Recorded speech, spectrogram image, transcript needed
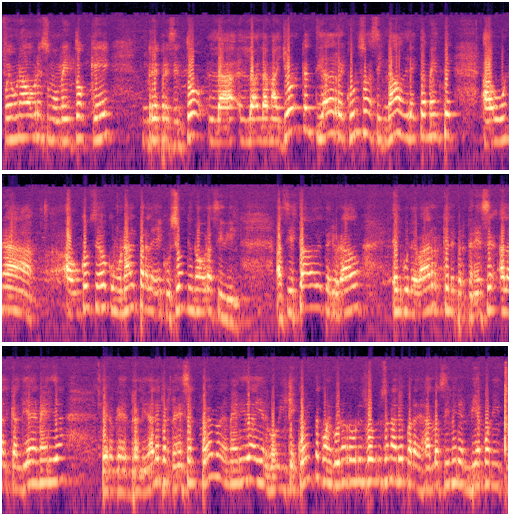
fue una obra en su momento que representó la, la, la mayor cantidad de recursos asignados directamente a una, a un consejo comunal para la ejecución de una obra civil. Así estaba deteriorado el bulevar que le pertenece a la alcaldía de Mérida, pero que en realidad le pertenece al pueblo de Mérida y, el, y que cuenta con algunos revolucionarios para dejarlo así, miren, bien bonito.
